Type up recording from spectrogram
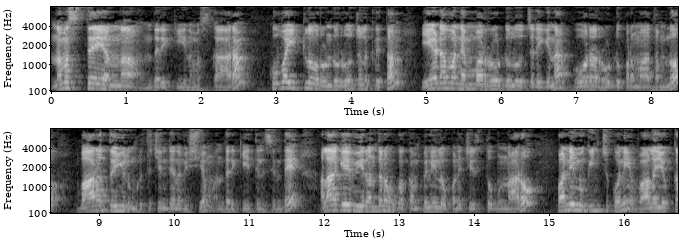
నమస్తే అన్న అందరికీ నమస్కారం. కువైట్లో రెండు రోజుల క్రితం ఏడవ నెంబర్ రోడ్డులో జరిగిన ఘోర రోడ్డు ప్రమాదంలో భారతీయులు మృతి చెందిన విషయం అందరికీ తెలిసిందే. అలాగే వీరందరూ ఒక కంపెనీలో పనిచేస్తూ ఉన్నారు. పని ముగించుకొని వాళ్ళ యొక్క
